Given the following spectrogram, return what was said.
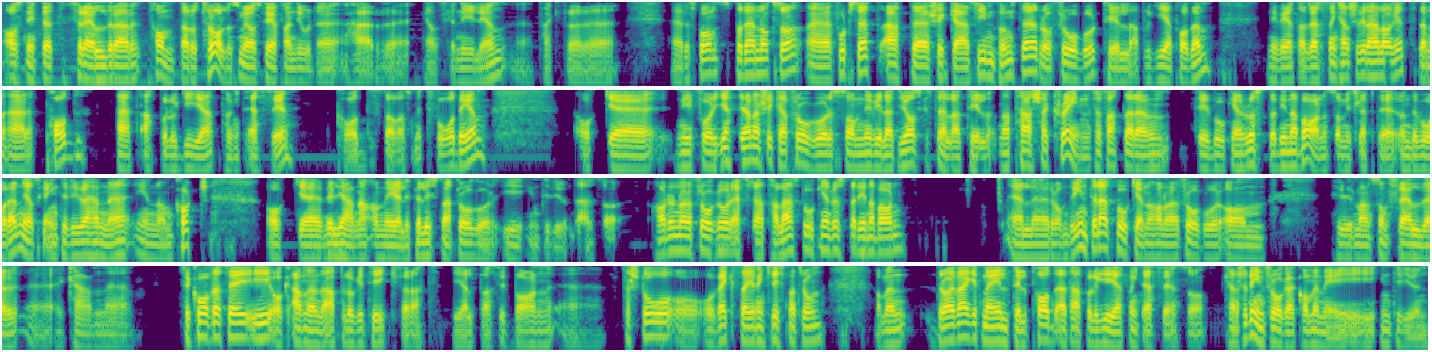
avsnittet Föräldrar, tomtar och troll som jag och Stefan gjorde här eh, ganska nyligen. Eh, tack för respons på den också. Fortsätt att skicka synpunkter och frågor till Apologia-podden. Ni vet adressen kanske vid det här laget. Den är podd apologia.se. Podd stavas med två d och eh, ni får jättegärna skicka frågor som ni vill att jag ska ställa till Natasha Crane, författaren till boken Rusta dina barn som vi släppte under våren. Jag ska intervjua henne inom kort och eh, vill gärna ha med lite lyssnarfrågor i intervjun där. Så har du några frågor efter att ha läst boken Rusta dina barn? Eller om du inte läst boken och har några frågor om hur man som förälder eh, kan eh, förkovra sig i och använda apologetik för att hjälpa sitt barn eh, förstå och, och, växa i den kristna tron, ja, men dra iväg ett mejl till podd.apologia.se så kanske din fråga kommer med i intervjun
